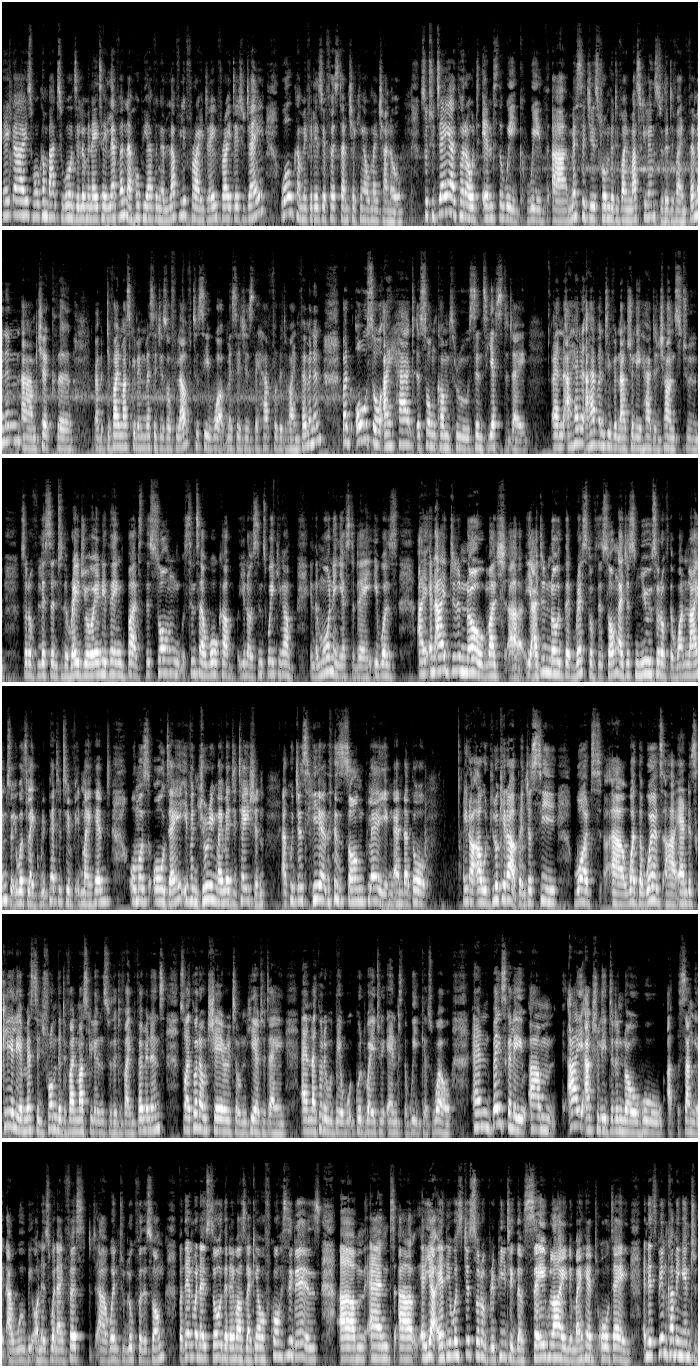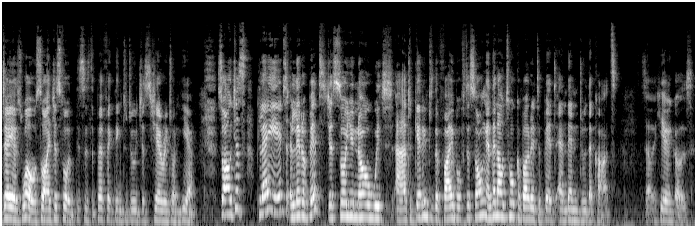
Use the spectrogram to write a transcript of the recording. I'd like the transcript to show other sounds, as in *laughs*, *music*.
Hey guys, welcome back to World's Illuminator 11. I hope you're having a lovely Friday, Friday today. Welcome if it is your first time checking out my channel. So today I thought I would end the week with uh, messages from the Divine Masculines to the Divine Feminine. Um, check the uh, divine masculine messages of love to see what messages they have for the divine feminine but also i had a song come through since yesterday and I had I haven't even actually had a chance to sort of listen to the radio or anything. But this song, since I woke up, you know, since waking up in the morning yesterday, it was I and I didn't know much. Uh, yeah, I didn't know the rest of the song. I just knew sort of the one line, so it was like repetitive in my head almost all day. Even during my meditation, I could just hear *laughs* this song playing, and I thought you know, I would look it up and just see what uh, what the words are, and it's clearly a message from the divine masculines to the divine feminines. So I thought I would share it on here today, and I thought it would be a good way to end the week as well. And basically, um, I actually didn't know who uh, sang it. I will be honest. When I first uh, went to look for the song, but then when I saw the name, I was like, yeah, of course it is. Um, and uh, yeah, and it was just sort of repeating the same line in my head all day, and it's been coming coming in today as well. So I just thought this is the perfect thing to do, just share it on here. So I'll just play it a little bit, just so you know which, uh, to get into the vibe of the song. And then I'll talk about it a bit and then do the cards. So here it goes.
